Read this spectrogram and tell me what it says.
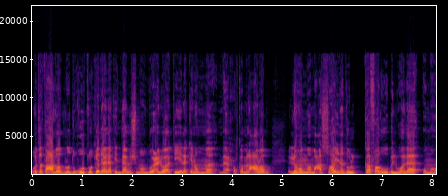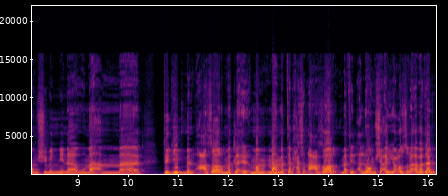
وتتعرض لضغوط وكده لكن ده مش موضوع الوقت. لكن هم حكام العرب اللي هم مع الصهاينة دول كفروا بالولاء وما همش مننا ومهما تجيب من أعذار ما تلاقي مهما تبحث عن أعذار ما تلقى لهمش أي عذر ابدا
